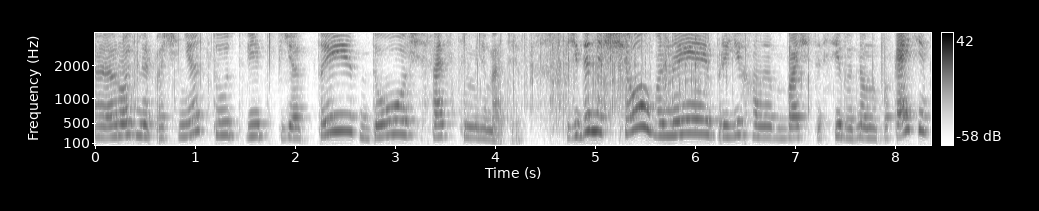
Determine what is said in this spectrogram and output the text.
Е, розмір оченят тут від 5 до 16 мм. Єдине, що вони приїхали, ви бачите, всі в одному пакеті,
